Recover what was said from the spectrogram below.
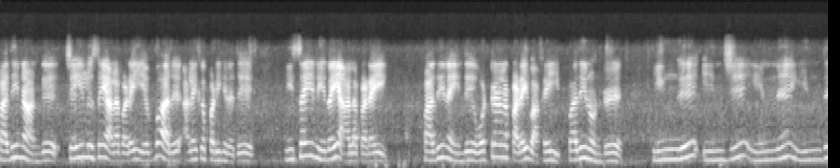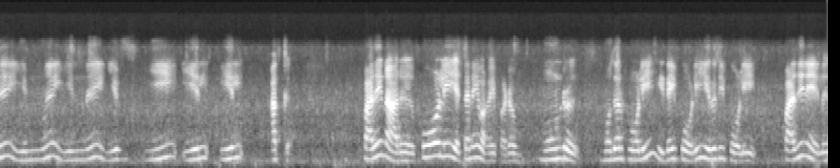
பதினான்கு. செயலுசை அளபடை எவ்வாறு அழைக்கப்படுகிறது? இசை நிறை அளபடை பதினைந்து. ஒற்றளப்படை வகை. பதினொன்று. இங்கு இஞ்சு இன்னு இந்து இம்மு இன்னு இவ் இ இல் இல் அக். பதினாறு போலி எத்தனை வகைப்படும்? மூன்று முதற் போலி இடைப்போலி இறுதிப்போலி பதினேழு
